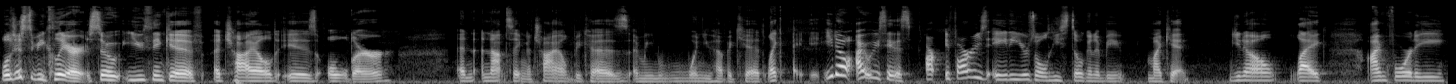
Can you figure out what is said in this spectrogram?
well, just to be clear, so you think if a child is older, and I'm not saying a child because I mean, when you have a kid, like you know, I always say this: if Ari's 80 years old, he's still going to be my kid. You know, like I'm 40,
